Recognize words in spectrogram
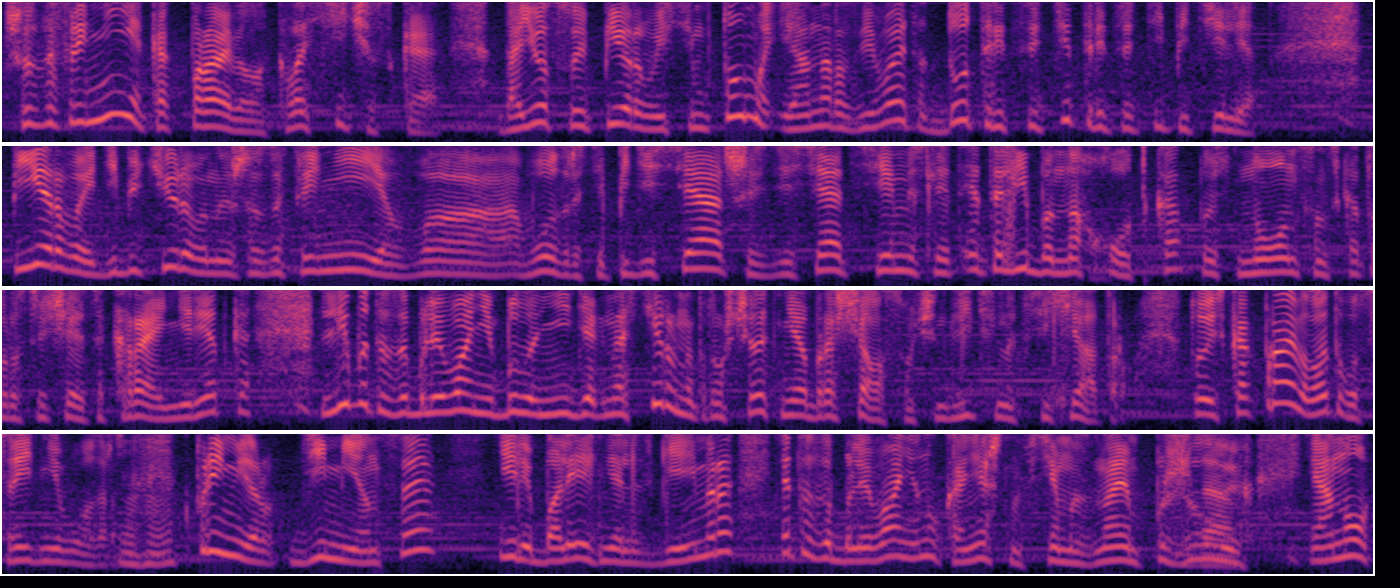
шизофрения, как правило, классическая, дает свои первые симптомы, и она развивается до 30-35 лет. Первая дебютированная шизофрения в э, возрасте 50, 60, 70 лет – это либо находка, то есть нонсенс, который встречается крайне редко, либо это заболевание было не диагностировано, потому что человек не обращался очень длительно к психиатру. То есть, как правило, это вот средний возраст. Угу. К примеру, деменция или болезнь Альцгеймера – это заболевание, ну, конечно, все мы знаем, пожилых. Да. И оно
